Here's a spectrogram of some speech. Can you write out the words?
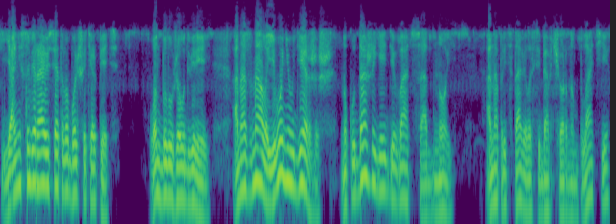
«Я не собираюсь этого больше терпеть». Он был уже у дверей. Она знала, его не удержишь, но куда же ей деваться одной? Она представила себя в черном платье,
